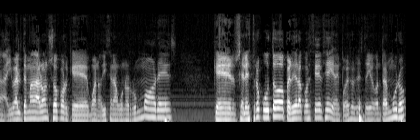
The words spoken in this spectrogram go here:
Ahí va el tema de Alonso porque, bueno, dicen algunos rumores que se electrocutó, perdió la conciencia y por eso se estrelló contra el muro.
